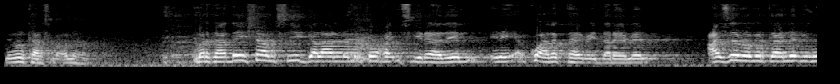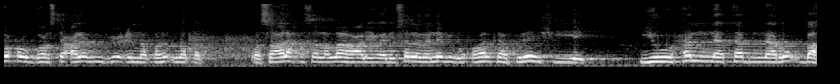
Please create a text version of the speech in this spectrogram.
nimankaas macnaha. Marka hadday shaam sii galaanna marka waxay is yidhaahdeen inay ku adag tahay bay dareemeen. Cazama markaa nebigu wuxuu goostay cala rujuuci noqod. Wasaalaxa sala allahu calayh waali wasalam nebigu wuxuu halkaa kula heshiiyey yuuxannata bna ru'ba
